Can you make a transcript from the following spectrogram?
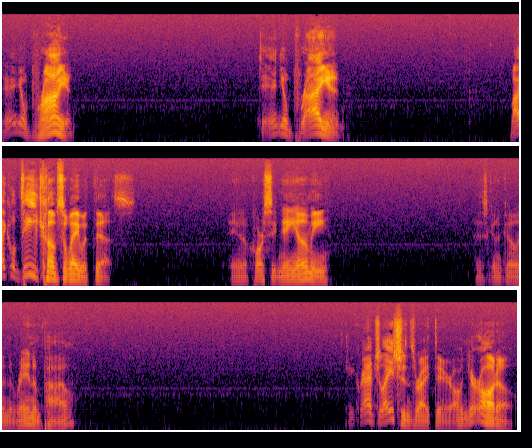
Daniel Bryan. Daniel Bryan. Michael D comes away with this. And of course, Naomi is going to go in the random pile. Congratulations, right there on your auto.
